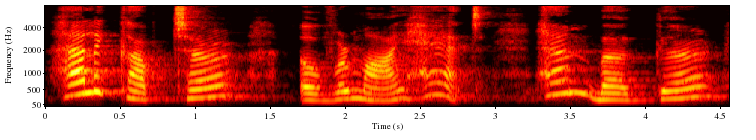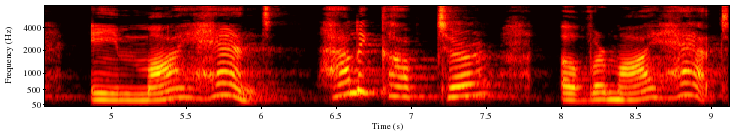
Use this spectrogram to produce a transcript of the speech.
Helicopter over my head, hamburger in my hand. Helicopter over my head,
